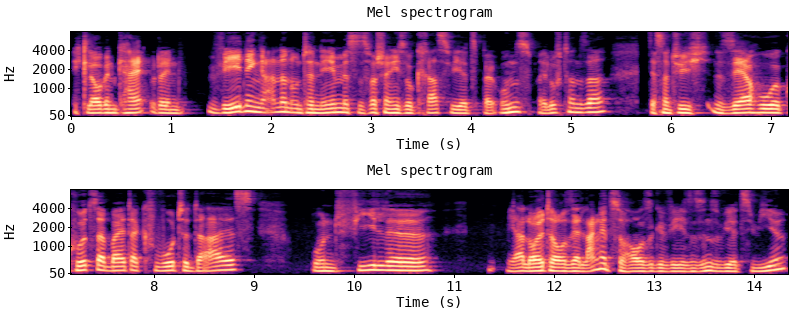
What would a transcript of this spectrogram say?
Ich glaube, in kein oder in wenigen anderen Unternehmen ist es wahrscheinlich so krass wie jetzt bei uns, bei Lufthansa, dass natürlich eine sehr hohe Kurzarbeiterquote da ist und viele ja, Leute auch sehr lange zu Hause gewesen sind, so wie jetzt wir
